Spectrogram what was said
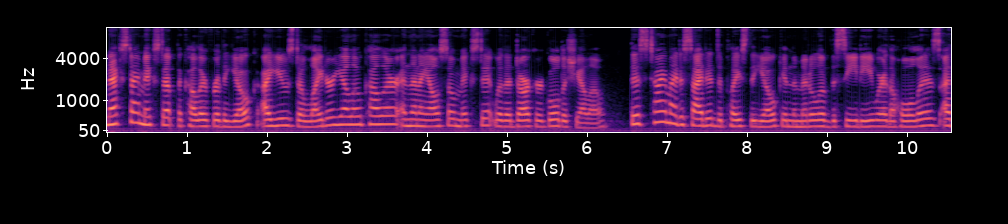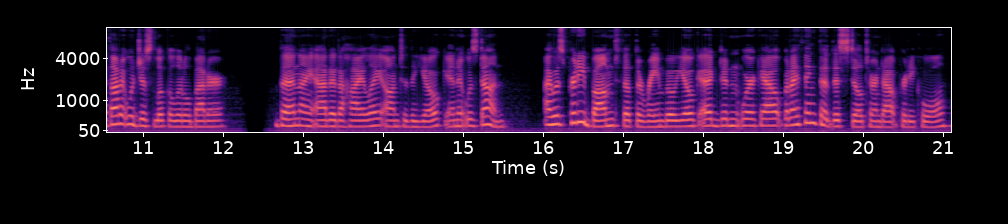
Next I mixed up the color for the yolk. I used a lighter yellow color and then I also mixed it with a darker goldish yellow. This time I decided to place the yolk in the middle of the CD where the hole is. I thought it would just look a little better. Then I added a highlight onto the yolk and it was done. I was pretty bummed that the rainbow yolk egg didn't work out, but I think that this still turned out pretty cool.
